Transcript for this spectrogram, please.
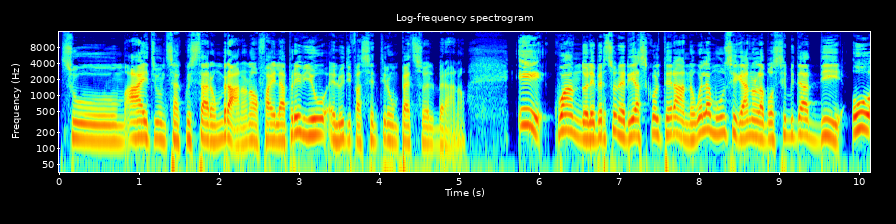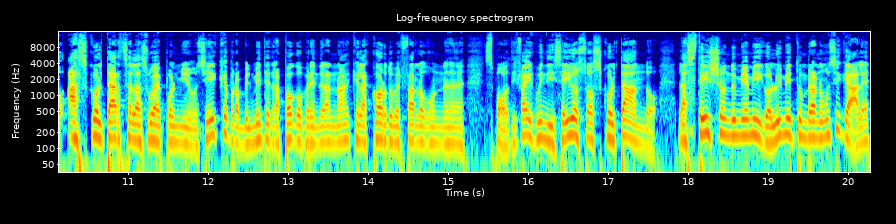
su iTunes acquistare un brano, no? Fai la preview e lui ti fa sentire un pezzo del brano e quando le persone riascolteranno quella musica hanno la possibilità di o ascoltarsela su Apple Music, probabilmente tra poco prenderanno anche l'accordo per farlo con eh, Spotify, quindi se io sto ascoltando la station di un mio amico lui mette un brano musicale,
